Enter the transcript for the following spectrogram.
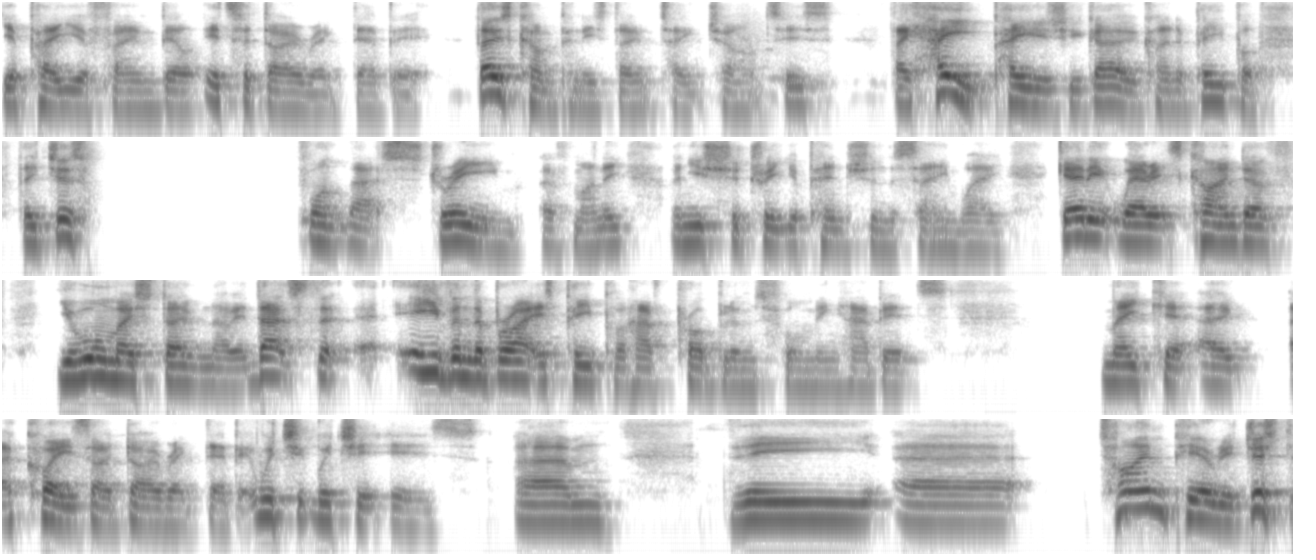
You pay your phone bill, it's a direct debit. Those companies don't take chances. They hate pay as you go kind of people. They just want that stream of money and you should treat your pension the same way get it where it's kind of you almost don't know it that's the even the brightest people have problems forming habits make it a, a quasi direct debit which which it is um, the uh, time period, just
